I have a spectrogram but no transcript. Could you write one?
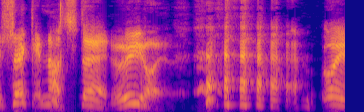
Shaking not stand. Oye,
